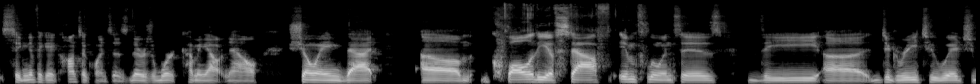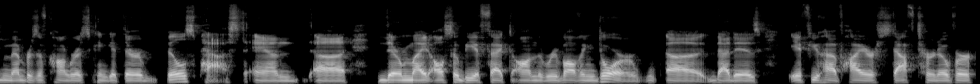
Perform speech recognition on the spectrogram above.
significant consequences. There's work coming out now showing that um, quality of staff influences the uh, degree to which members of Congress can get their bills passed, and uh, there might also be effect on the revolving door. Uh, that is, if you have higher staff turnover,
